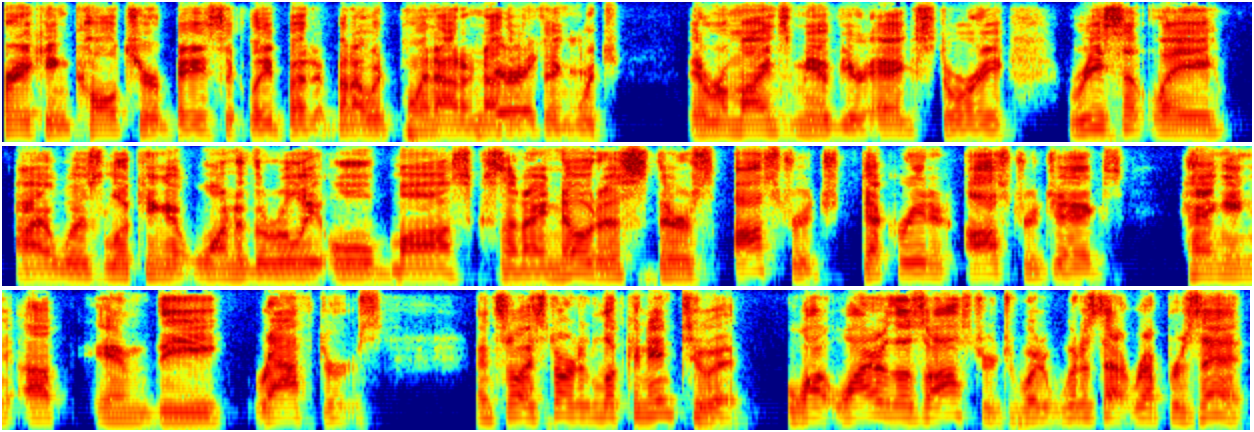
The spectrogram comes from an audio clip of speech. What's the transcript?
Breaking culture, basically. But but I would point out another Very thing, which it reminds me of your egg story. Recently, I was looking at one of the really old mosques, and I noticed there's ostrich, decorated ostrich eggs hanging up in the rafters. And so I started looking into it. Why, why are those ostrich? What, what does that represent?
